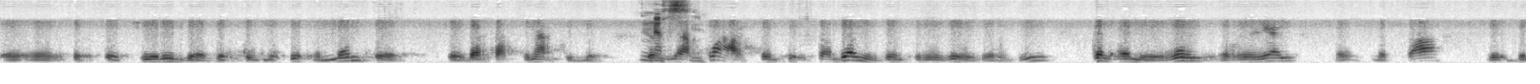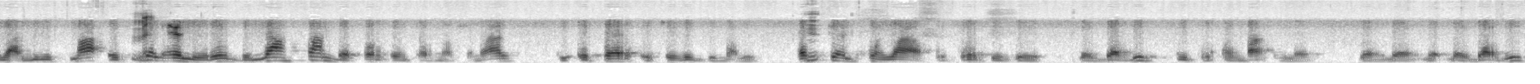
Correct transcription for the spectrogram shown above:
ces tueries des, communautés et même ces, assassinats ciblés. Donc, il y a quoi à, ça doit nous interroger aujourd'hui, quel est le rôle réel de ça, de, de la MINUSMA et quel est le rôle de l'ensemble des forces internationales qui opèrent au service du Mali? Est-ce qu'elles sont là pour protéger les gardistes ou pour combattre les, les, les, les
